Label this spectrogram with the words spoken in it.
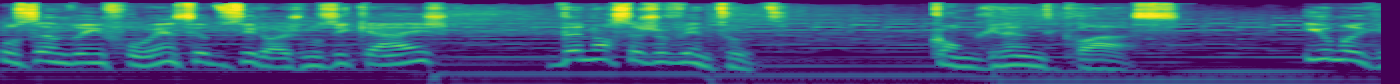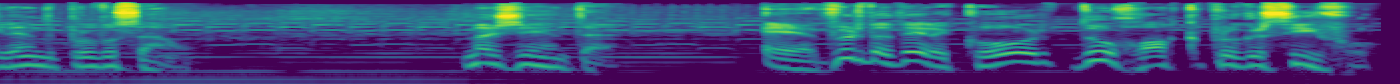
usando a influência dos heróis musicais da nossa juventude, com grande classe e uma grande produção. Magenta é a verdadeira cor do rock progressivo.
